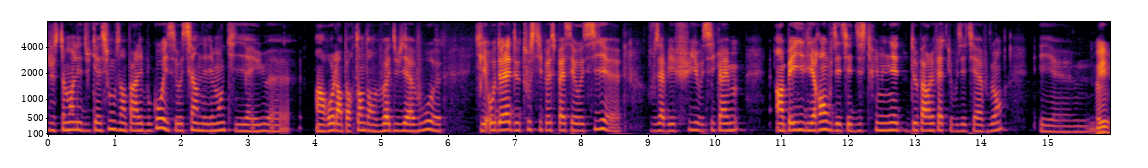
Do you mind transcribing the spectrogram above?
Justement, l'éducation, vous en parlez beaucoup et c'est aussi un élément qui a eu euh, un rôle important dans votre vie à vous, euh, qui, au-delà de tout ce qui peut se passer aussi, euh, vous avez fui aussi quand même un pays, l'Iran, vous étiez discriminé de par le fait que vous étiez afghan. Euh, oui,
